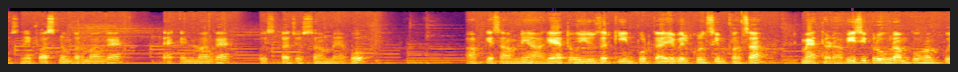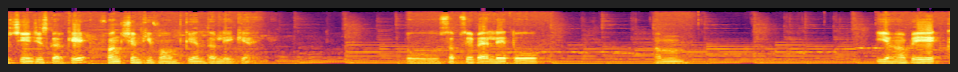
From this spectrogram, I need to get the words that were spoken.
उसने फ़र्स्ट नंबर मांगा है सेकंड मांगा है तो इसका जो सम है वो आपके सामने आ गया तो यूज़र की इनपुट का ये बिल्कुल सिंपल सा मेथड अब इसी प्रोग्राम को हम कुछ चेंजेस करके फ़ंक्शन की फॉर्म के अंदर लेके आएँगे। तो सबसे पहले तो हम यहाँ पे एक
